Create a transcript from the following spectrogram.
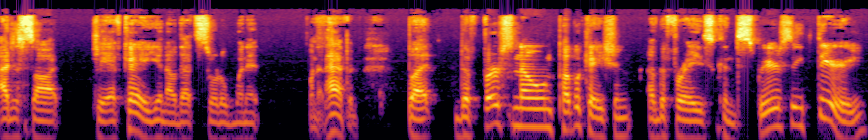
I just thought JFK, you know, that's sort of when it when it happened. But the first known publication of the phrase conspiracy theory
